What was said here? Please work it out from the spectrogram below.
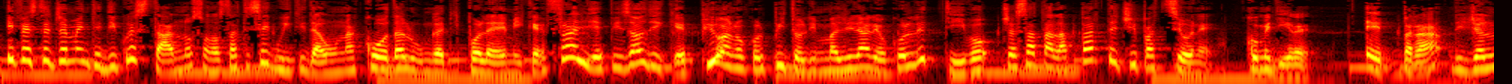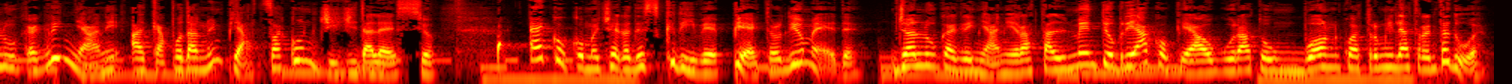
I festeggiamenti di quest'anno sono stati seguiti da una coda lunga di polemiche. Fra gli episodi che più hanno colpito l'immaginario collettivo c'è stata la partecipazione, come dire, ebbra di Gianluca Grignani al Capodanno in piazza con Gigi D'Alessio. Ecco come ce la descrive Pietro Diomede. Gianluca Grignani era talmente ubriaco che ha augurato un buon 4032.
